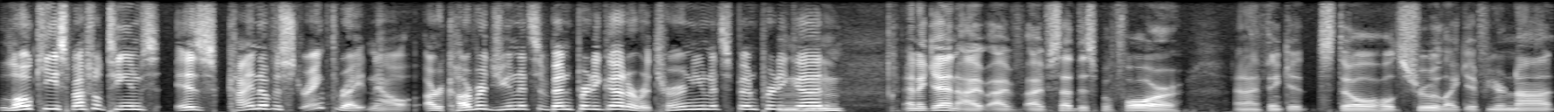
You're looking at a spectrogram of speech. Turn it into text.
low key special teams is kind of a strength right now. Our coverage units have been pretty good. Our return units have been pretty good. Mhm. And again, I've I've I've said this before, and I think it still holds true. Like if you're not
